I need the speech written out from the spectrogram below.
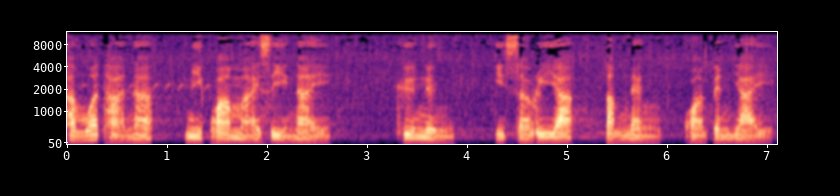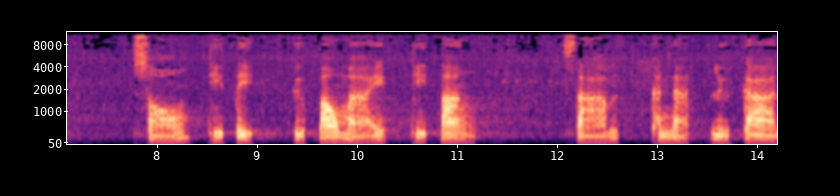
คำว่าฐานะมีความหมายสี่ใน คือหนึ่งอิสริยะตำแหน่งความเป็นใหญ่สองทิติ คือเป้าหมายที่ตั้งสามขณะหรือการ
